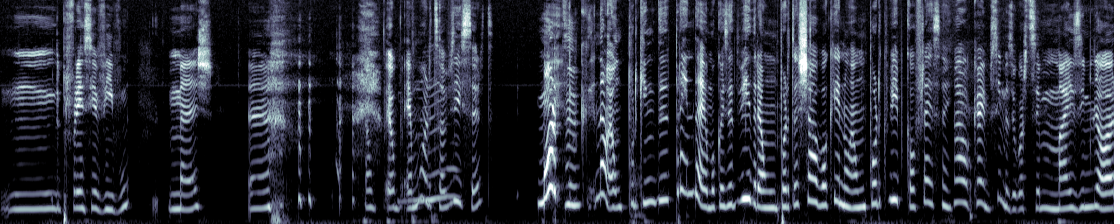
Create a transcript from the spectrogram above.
Hum, de preferência vivo, mas. ah, É, um- é, um- é morto, sabes isso, certo? Morte! Que- Não, é um porquinho de prenda, é uma coisa de vidro, é um porta-chave, ok? Não é um porco vivo que oferecem. Ah, ok, sim, mas eu gosto de ser mais e melhor,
